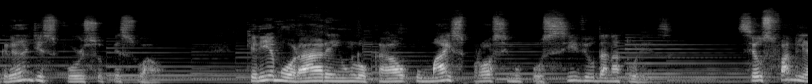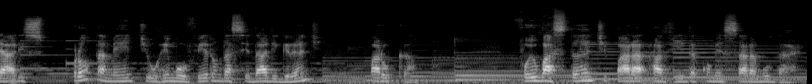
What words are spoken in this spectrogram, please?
grande esforço pessoal. Queria morar em um local o mais próximo possível da natureza. Seus familiares prontamente o removeram da cidade grande para o campo. Foi o bastante para a vida começar a mudar.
